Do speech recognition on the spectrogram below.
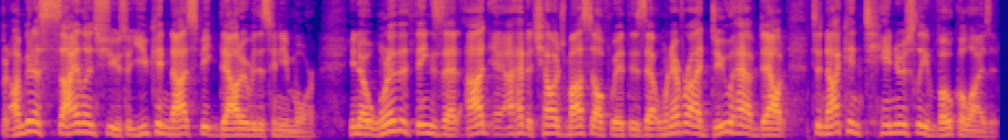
but I'm going to silence you so you cannot speak doubt over this anymore. You know, one of the things that I, I have to challenge myself with is that whenever I do have doubt, to not continuously vocalize it.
